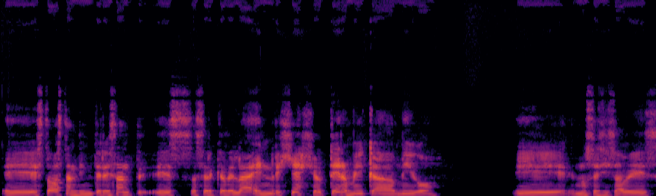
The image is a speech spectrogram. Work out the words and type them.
eh, está bastante interesante. Es acerca de la energía geotérmica, amigo. Eh, no sé si sabes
